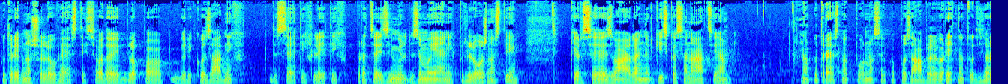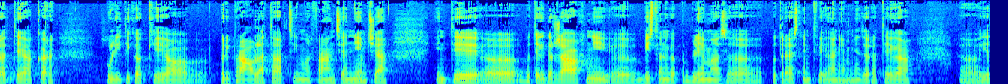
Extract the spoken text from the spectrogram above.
potrebno šele uvesti. Seveda je bilo pa, bi rekel, v zadnjih desetih letih precej zamujenih priložnosti, kjer se je izvajala energijska sanacija na potresno odpornost se je pa pozabljali, verjetno tudi zaradi tega, ker politika, ki jo pripravljata, recimo Francija in Nemčija, in te, eh, v teh državah ni eh, bistvenega problema z potresnim tveganjem in zaradi tega je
